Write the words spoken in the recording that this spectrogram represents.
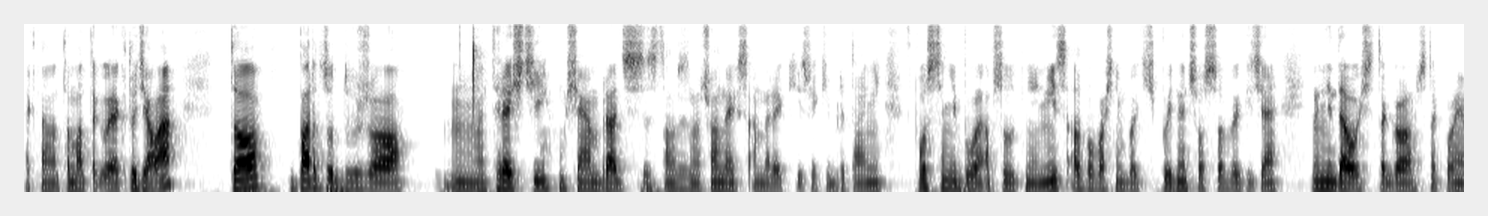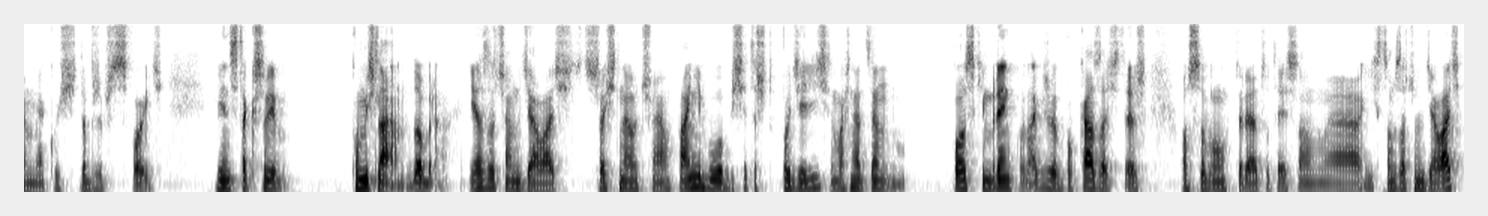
jak, na temat tego, jak to działa, to bardzo dużo treści musiałem brać ze Stanów Zjednoczonych, z Ameryki, z Wielkiej Brytanii. W Polsce nie było absolutnie nic, albo właśnie były jakieś pojedyncze osoby, gdzie no nie dało się tego, że tak powiem, jakoś dobrze przyswoić. Więc tak sobie pomyślałem, dobra, ja zacząłem działać, coś nauczyłem, fajnie byłoby się też podzielić właśnie na tym polskim rynku, tak, żeby pokazać też osobom, które tutaj są e, i chcą zacząć działać,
